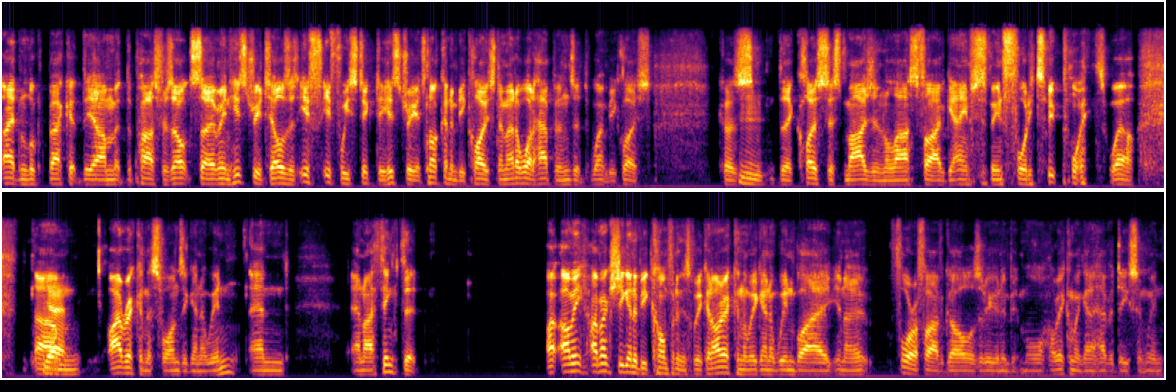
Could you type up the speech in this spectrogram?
I hadn't looked back at the um at the past results. So I mean, history tells us if if we stick to history, it's not going to be close. No matter what happens, it won't be close because mm. the closest margin in the last five games has been 42 points. Well, um, yeah. I reckon the Swans are going to win, and and I think that I, I mean I'm actually going to be confident this week, and I reckon that we're going to win by you know four or five goals or even a bit more. I reckon we're going to have a decent win.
